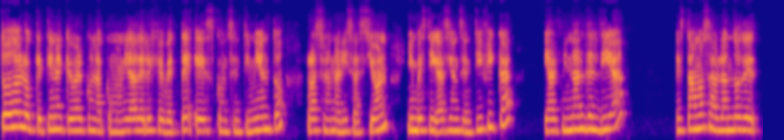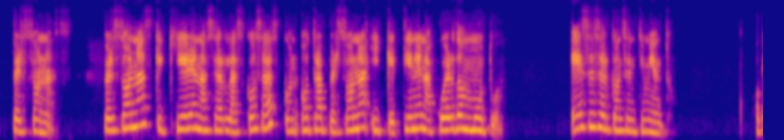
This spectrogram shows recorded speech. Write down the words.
Todo lo que tiene que ver con la comunidad LGBT es consentimiento, racionalización, investigación científica y al final del día estamos hablando de personas, personas que quieren hacer las cosas con otra persona y que tienen acuerdo mutuo. Ese es el consentimiento. Ok,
